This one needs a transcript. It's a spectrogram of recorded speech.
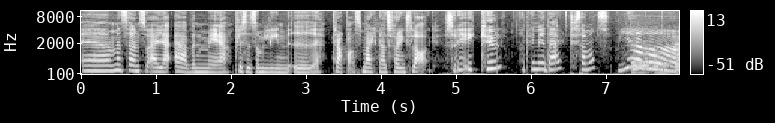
Eh, men sen så är jag även med, precis som Linn, i Trappans marknadsföringslag. Så det är kul att vi är med där tillsammans. Ja!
